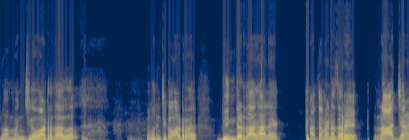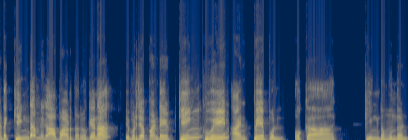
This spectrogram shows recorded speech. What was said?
నువ్వు మంచిగా వాటర్ తాగు. మంచిగా వాటర్ బిందెడు తాగాలి కథమైనా సరే. రాజ్యం అంటే కింగ్డమ్ని కాపాడతారు ఓకేనా? ఇప్పుడు చెప్పండి. King queen and people. ఒక కింగ్డమ్ ఉందంట.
